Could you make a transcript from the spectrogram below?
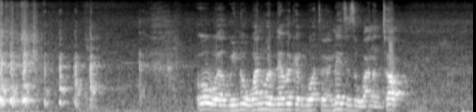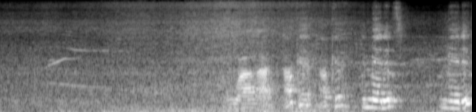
Oh well, we know one will never get water and this is the one on top. Wow, okay, okay, it made it, it made it.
